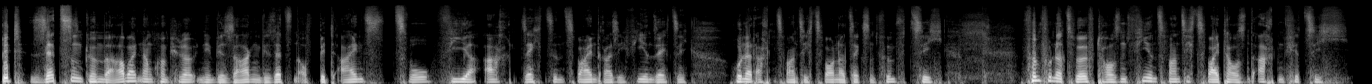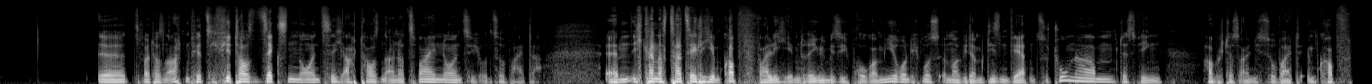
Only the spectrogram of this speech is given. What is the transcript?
Bit-Sätzen können wir arbeiten am Computer, indem wir sagen, wir setzen auf Bit 1, 2, 4, 8, 16, 32, 64, 128, 256, 512.024, 2048, äh, 2048, 4096, 8192 und so weiter. Ähm, ich kann das tatsächlich im Kopf, weil ich eben regelmäßig programmiere und ich muss immer wieder mit diesen Werten zu tun haben. Deswegen habe ich das eigentlich soweit im Kopf.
